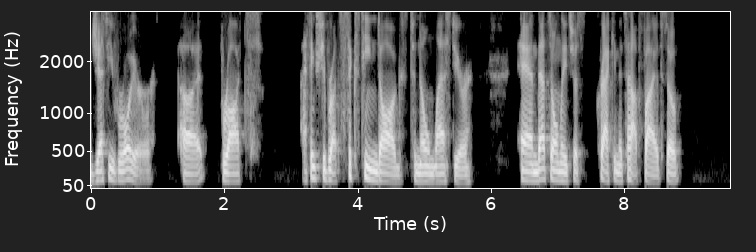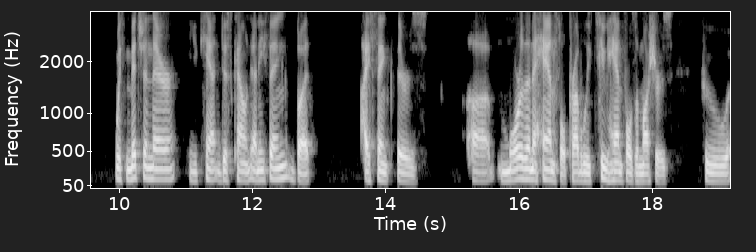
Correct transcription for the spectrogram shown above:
Jessie Royer uh, brought, I think she brought 16 dogs to Nome last year, and that's only just cracking the top five. So with Mitch in there, you can't discount anything, but I think there's uh, more than a handful, probably two handfuls of mushers who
